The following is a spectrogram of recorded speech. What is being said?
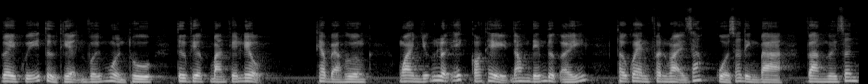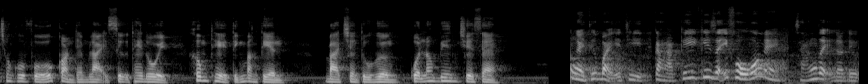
gây quỹ từ thiện với nguồn thu từ việc bán phế liệu. Theo bà Hương, ngoài những lợi ích có thể đong đếm được ấy, thói quen phân loại rác của gia đình bà và người dân trong khu phố còn đem lại sự thay đổi không thể tính bằng tiền. Bà Trần Thu Hương, quận Long Biên chia sẻ. Ngày thứ bảy thì cả cái cái dãy phố này, sáng dậy là đều,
